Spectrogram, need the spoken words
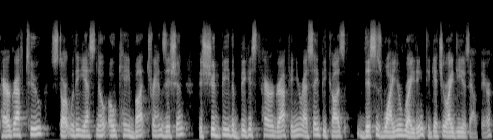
Paragraph two, start with a yes, no, okay, but transition. This should be the biggest paragraph in your essay because this is why you're writing to get your ideas out there.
